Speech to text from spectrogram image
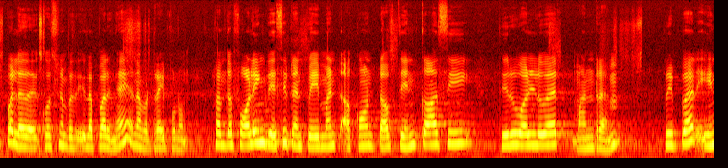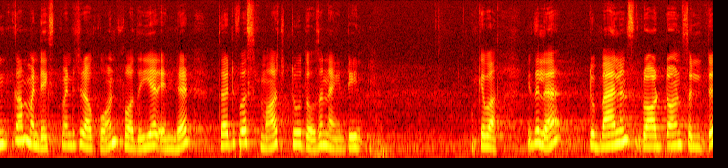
இப்போ கொஸ்டின் நம்பர் இதில் பாருங்கள் நம்ம ட்ரை பண்ணுவோம் from the following receipt and payment account of Tenkasi Thiruvalluvar Mandram prepare income and expenditure account for the year ended thirty first March two thousand nineteen ஓகேவா இதில் டு பேலன்ஸ் ப்ராட் டவுன் சொல்லிட்டு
